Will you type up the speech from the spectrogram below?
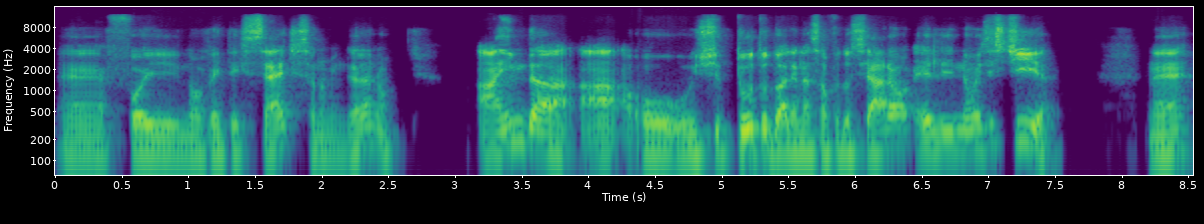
é, foi 97, se eu não me engano, ainda a, o Instituto do Alienação Fiduciária ele não existia, né?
